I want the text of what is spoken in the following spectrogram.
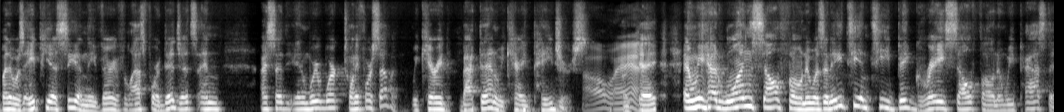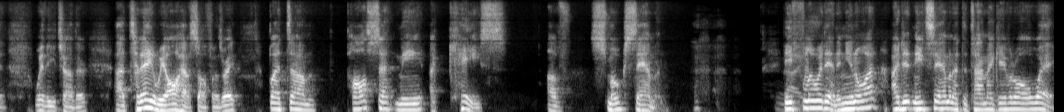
but it was APSC in the very last four digits. And I said, and we worked 24 seven. We carried back then we carried pagers. Oh man. Okay. And we had one cell phone. It was an AT&T big gray cell phone and we passed it with each other. Uh, today we all have cell phones, right? But um, Paul sent me a case of smoked salmon. He Nice. flew it in. And you know what? I didn't eat salmon at the time. I gave it all away.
